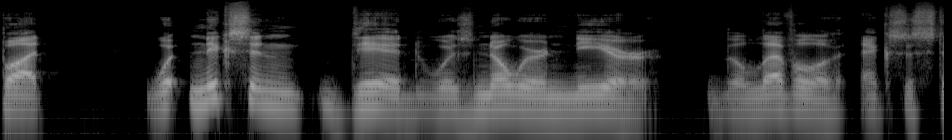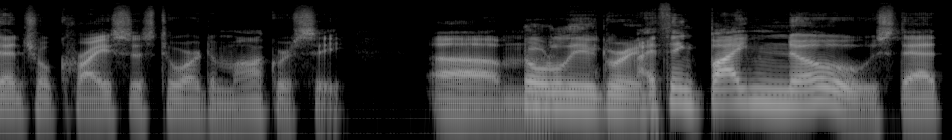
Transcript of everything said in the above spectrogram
but what Nixon did was nowhere near the level of existential crisis to our democracy. Um, Totally agree. I think Biden knows that,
